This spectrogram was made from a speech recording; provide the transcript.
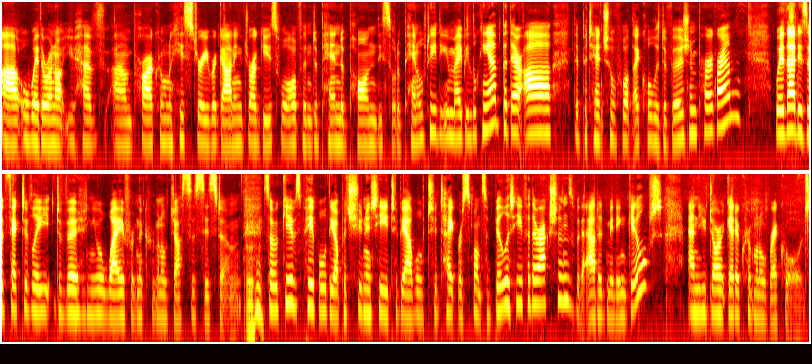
uh, or whether or not you have um, prior criminal history regarding drug use, will often depend upon the sort of penalty that you may be looking at. But there are the potential for what they call a diversion program, where that is effectively diverting you away from the criminal justice system. Mm-hmm. So it gives people the opportunity to be able to take responsibility for their actions without admitting guilt, and you don't get a criminal record.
